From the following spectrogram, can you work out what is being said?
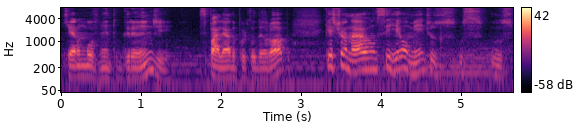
que era um movimento grande, espalhado por toda a Europa, questionavam se realmente os, os, os,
